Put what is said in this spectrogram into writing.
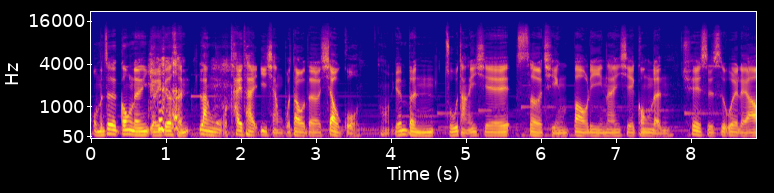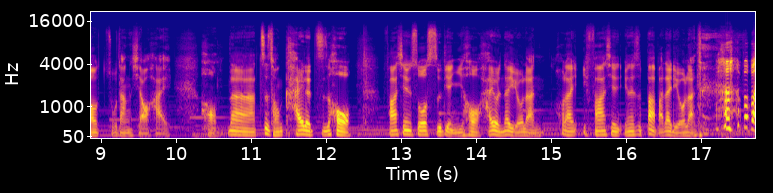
我们这个功能有一个很让我太太意想不到的效果。哦，原本阻挡一些色情、暴力那一些功能，确实是为了要阻挡小孩。好，那自从开了之后，发现说十点以后还有人在浏览。后来一发现，原来是爸爸在浏览。爸爸，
